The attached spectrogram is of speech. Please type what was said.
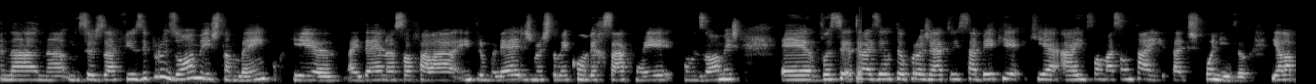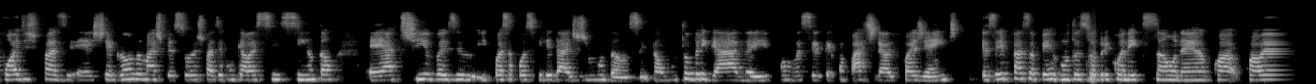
na, na, nos seus desafios e para os homens também, porque a ideia não é só falar entre mulheres, mas também conversar com, ele, com os homens, é, você trazer o teu projeto e saber que, que a, informação está aí, está disponível, e ela pode fazer, é, chegando mais pessoas, fazer com que elas se sintam é, ativas e, e, com essa possibilidade de mudança. Então, muito obrigada aí por você ter compartilhado com a gente. Eu sempre faço a pergunta sobre conexão, né? Qual, qual é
